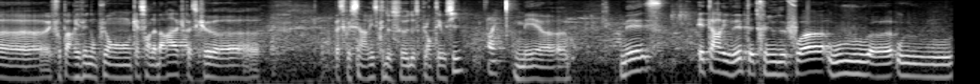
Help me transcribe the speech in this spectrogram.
euh, il faut pas arriver non plus en cassant la baraque parce que euh, parce que c'est un risque de se, de se planter aussi. Mais, euh, mais est arrivé peut-être une ou deux fois où, euh, où,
